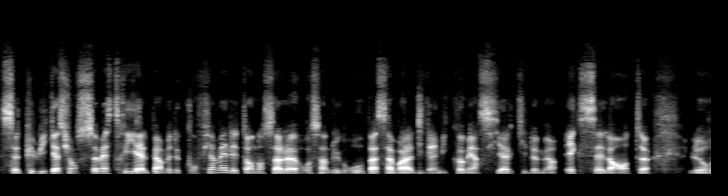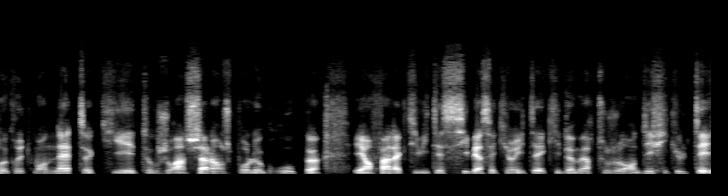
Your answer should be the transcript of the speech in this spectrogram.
Cette publication semestrielle permet de confirmer les tendances à l'œuvre au sein du groupe, à savoir la dynamique commerciale qui demeure excellente, le recrutement net qui est toujours un challenge pour le groupe et enfin l'activité cybersécurité qui demeure toujours en difficulté.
